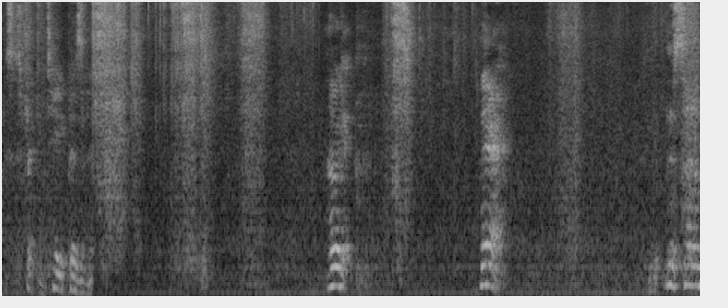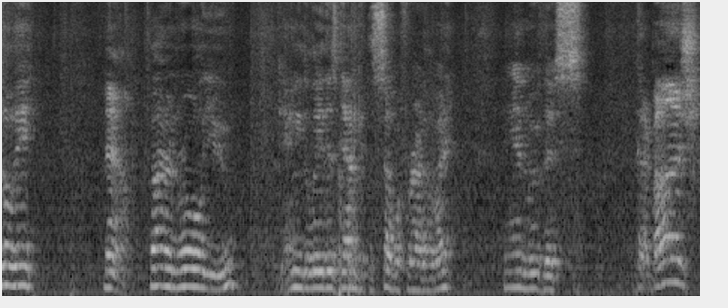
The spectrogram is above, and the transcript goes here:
This is freaking tape, isn't it? Okay. There. Get this out of the way. Now, if I unroll you, okay, I need to lay this down and get the subwoofer out of the way. And move this garbage.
